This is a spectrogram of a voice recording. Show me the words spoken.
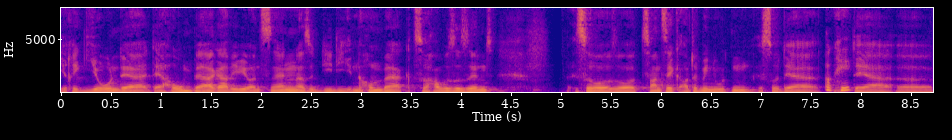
die Region der, der Homeberger, wie wir uns nennen, also die, die in Homberg zu Hause sind, ist so, so 20 Autominuten ist so der, okay. der, äh,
